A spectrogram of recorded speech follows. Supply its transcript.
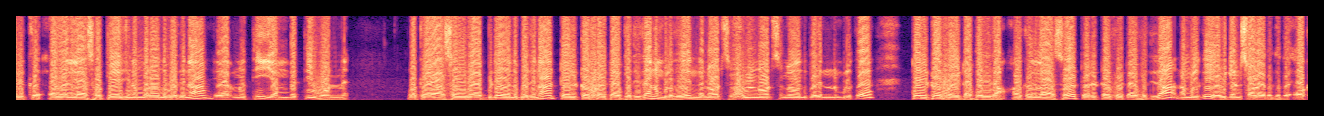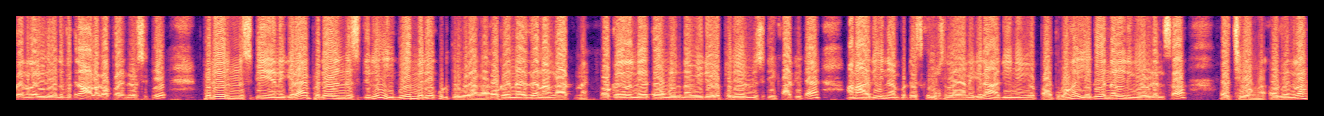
இருக்கு. ஓகேங்களா ஸோ பேஜ் நம்பர் வந்து பார்த்தீங்கன்னா இரநூத்தி எண்பத்தி ஒன்று ஓகேவா ஸோ இதை எப்படியே வந்து பார்த்தீங்கன்னா டெரிட்டோஃபைட்டா பற்றி தான் நம்மளுக்கு இந்த நோட்ஸ் ஃபுல் நோட்ஸுமே வந்து பார்த்தீங்கன்னா நம்மளுக்கு டெரிட்டோஃபைட்டா பற்றி தான். ஓகேங்களா ஸோ டெரிட்டோஃபைட்டா பற்றி தான் நம்மளுக்கு எவிடன்ஸோட இருக்குது. ஓகேங்களா இது வந்து பார்த்தீங்கன்னா அழகப்பா யூனிவர்சிட்டி பெரிய யூனிவர்சிட்டி நினைக்கிறேன். பெரிய யூனிவர்சிட்டிலையும் இதே மாதிரியே கொடுத்துருக்காங்க ஓகே நேரத்தை நான் காட்டினேன். ஓகேங்களா நேற்று உங்களுக்கு நான் வீடியோவில் பெரிய யூனிவர்சிட்டி காட்டிட்டேன். ஆனால் அதையும் நான் இப்போ டிஸ்கிரிப்ஷனில் நினைக்கிறேன் அதையும் நீங்கள் பார்த்துக்கோங்க. எது வேணாலும் நீங்கள் எவிடன்ஸாக வச்சுக்கோங்க. ஓகேங்களா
